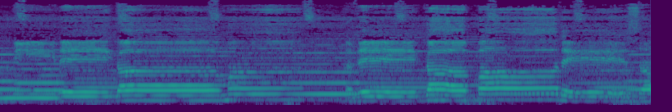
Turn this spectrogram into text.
नीरे गा पारे सा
